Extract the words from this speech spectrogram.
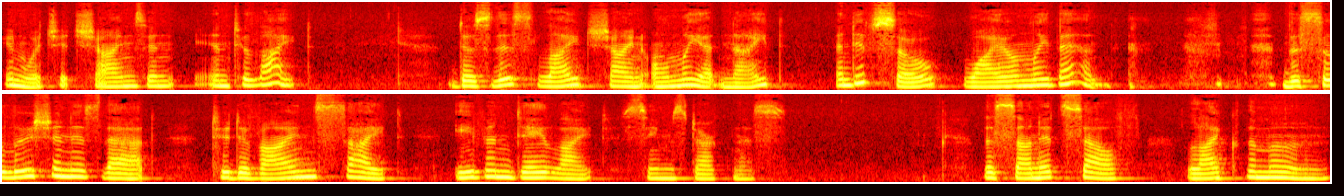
in which it shines in, into light? Does this light shine only at night? And if so, why only then? the solution is that to divine sight, even daylight seems darkness. The sun itself, like the moon,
